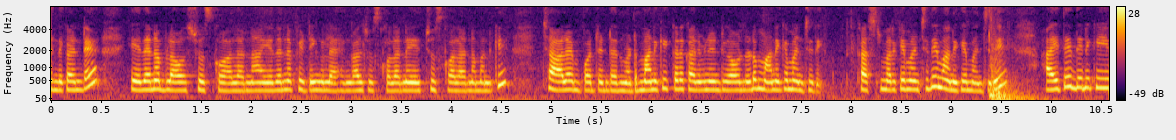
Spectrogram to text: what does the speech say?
ఎందుకంటే ఏదైనా బ్లౌజ్ చూసుకోవాలన్నా ఏదైనా ఫిట్టింగ్ లెహంగాలు చూసుకోవాలన్నా ఏది చూసుకోవాలన్నా మనకి చాలా ఇంపార్టెంట్ అనమాట మనకి ఇక్కడ కన్వీనియంట్గా ఉండడం మనకే మంచిది. కస్టమర్కి మంచిది మనకే మంచిది. అయితే దీనికి ఈ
